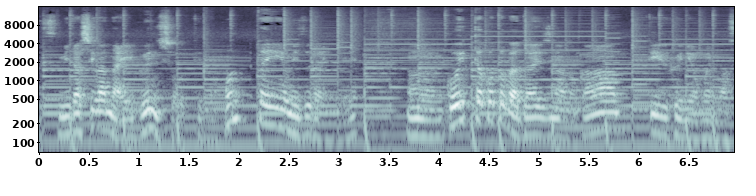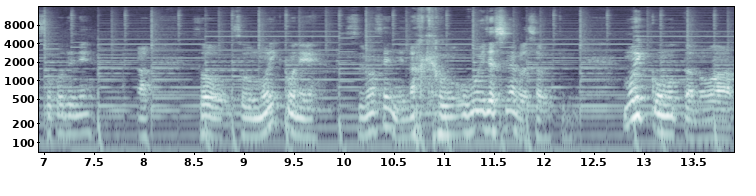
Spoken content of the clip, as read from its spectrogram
です。見出しがない文章っていうのは本当に読みづらいんでね。うん、こういったことが大事なのかなっていうふうに思います。そこでね、あ、そう、そう、もう一個ね、すいませんね、なんか思い出しながら喋ってる。もう一個思ったのは、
